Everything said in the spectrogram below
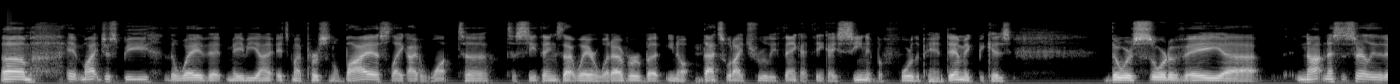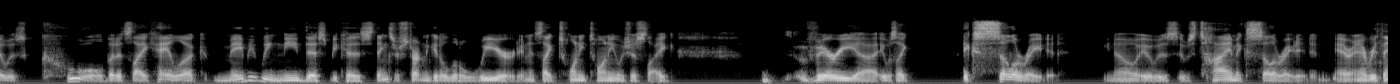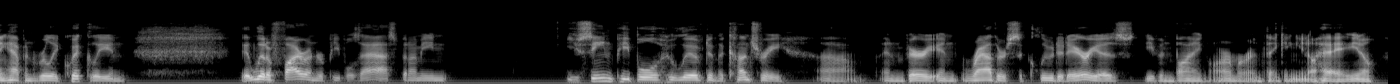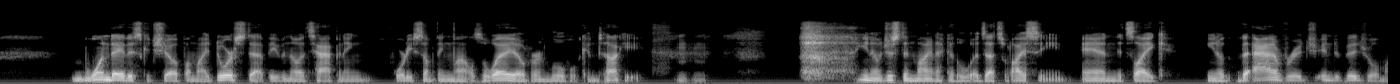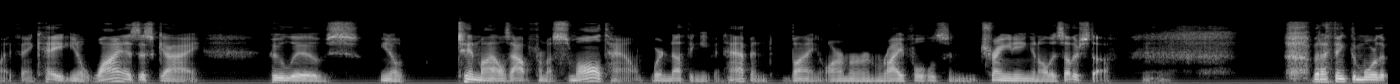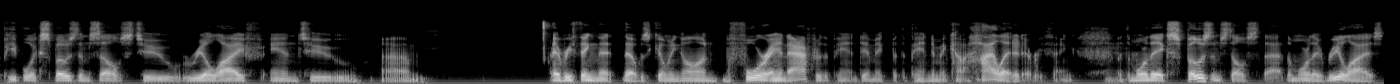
Um, it might just be the way that maybe I, it's my personal bias. Like I want to to see things that way or whatever. But you know, that's what I truly think. I think I seen it before the pandemic because there was sort of a uh, not necessarily that it was cool, but it's like, hey, look, maybe we need this because things are starting to get a little weird. And it's like 2020 was just like very. Uh, it was like accelerated. You know, it was it was time accelerated, and, and everything happened really quickly, and it lit a fire under people's ass. But I mean, you've seen people who lived in the country um, and very in rather secluded areas, even buying armor and thinking, you know, hey, you know, one day this could show up on my doorstep, even though it's happening forty something miles away over in Louisville, Kentucky. hmm You know, just in my neck of the woods, that's what I seen, and it's like, you know, the average individual might think, hey, you know, why is this guy who lives, you know, 10 miles out from a small town where nothing even happened, buying armor and rifles and training and all this other stuff. But I think the more that people expose themselves to real life and to um, everything that, that was going on before and after the pandemic, but the pandemic kind of highlighted everything. Mhm. But the more they expose themselves to that, the more they realize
